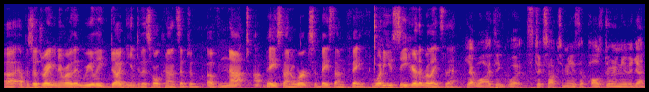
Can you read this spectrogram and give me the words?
uh, episodes right in a row that really dug into this whole concept of, of not based on works, but based on faith. What do you see here that relates to that? Yeah, well, I think what sticks out to me is that Paul's doing it again.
